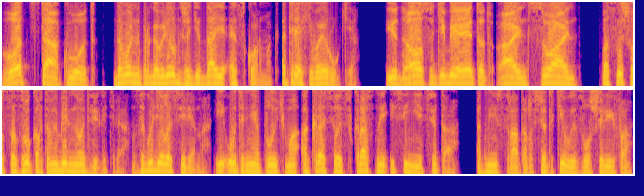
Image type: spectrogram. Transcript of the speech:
«Вот так вот!» — довольно проговорил Джедидая Эскормак, отряхивая руки. «И дался тебе этот Айнцвайн!» Послышался звук автомобильного двигателя, загудела сирена, и утренняя полутьма окрасилась в красные и синие цвета. Администратор все-таки вызвал шерифа.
